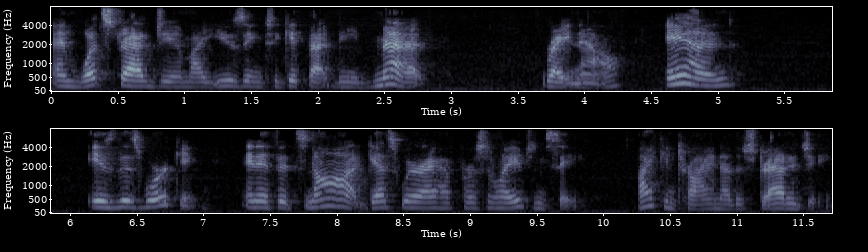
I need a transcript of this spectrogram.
And what strategy am I using to get that need met right now? And is this working? And if it's not, guess where I have personal agency? I can try another strategy.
